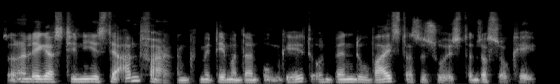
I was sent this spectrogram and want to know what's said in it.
sondern Legasthenie ist der Anfang, mit dem man dann umgeht. Und wenn du weißt, dass es so ist, dann sagst du, okay,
